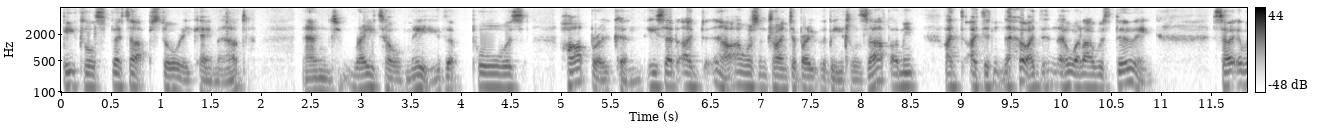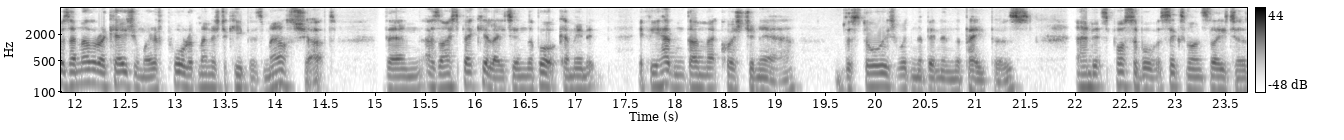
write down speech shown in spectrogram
Beatles split up story came out, and Ray told me that Paul was heartbroken. He said, I, you know, I wasn't trying to break the Beatles up. I mean, I, I didn't know. I didn't know what I was doing. So it was another occasion where if Paul had managed to keep his mouth shut, then, as I speculate in the book, I mean, it, if he hadn't done that questionnaire, the stories wouldn't have been in the papers. And it's possible that six months later,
